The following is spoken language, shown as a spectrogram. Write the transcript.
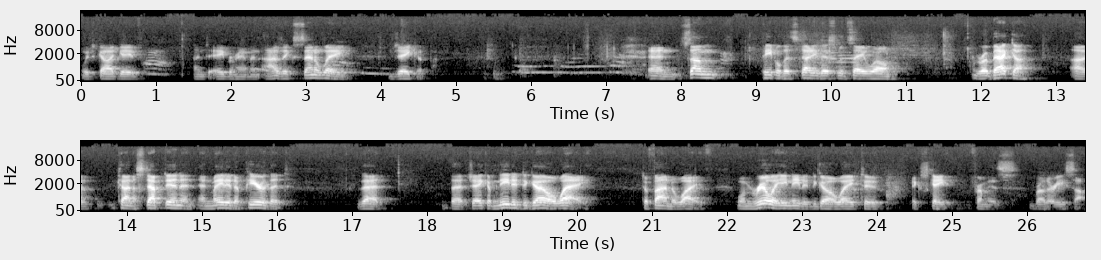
which God gave unto Abraham. And Isaac sent away Jacob. And some people that study this would say, well, Rebecca uh, kind of stepped in and, and made it appear that, that, that Jacob needed to go away to find a wife, when really he needed to go away to escape from his brother Esau.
